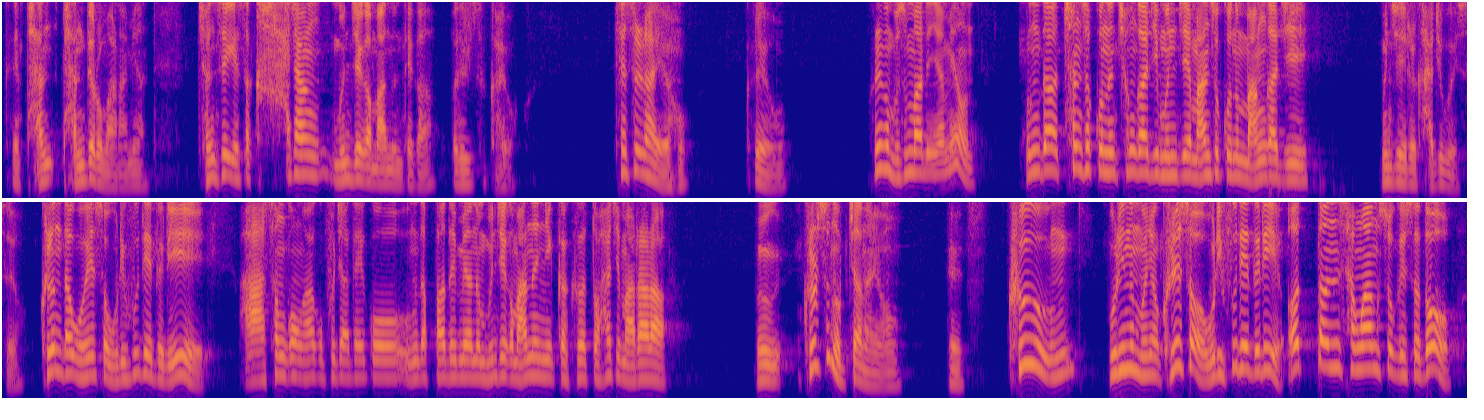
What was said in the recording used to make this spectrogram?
근데 반, 반대로 말하면 전 세계에서 가장 문제가 많은 데가 어딜 있을까요? 테슬라예요. 그래요. 그러니까 무슨 말이냐면 응답 천석구는 천 가지 문제, 만석구는 만 가지 문제를 가지고 있어요. 그런다고 해서 우리 후대들이 아 성공하고 부자 되고 응답 받으면 문제가 많으니까 그것도 하지 말아라. 어, 그럴 수는 없잖아요. 예. 그 우리는 뭐냐? 그래서 우리 후대들이 어떤 상황 속에서도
